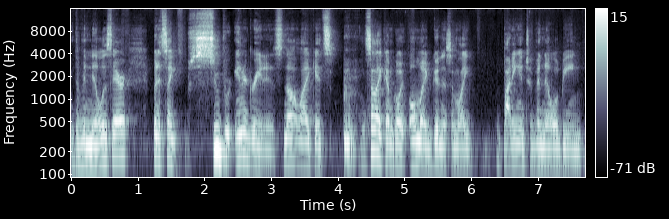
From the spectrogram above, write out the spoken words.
The vanilla is there, but it's like super integrated. It's not like it's it's not like I'm going, oh my goodness, I'm like biting into vanilla bean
